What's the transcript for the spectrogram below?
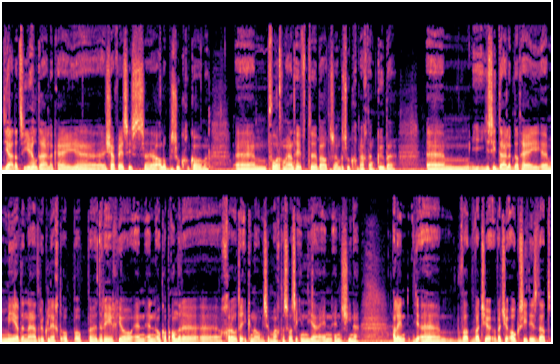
ja, dat zie je heel duidelijk. Hij, eh, Chavez is eh, al op bezoek gekomen. Ehm, vorige maand heeft uh, Bouterse een bezoek gebracht aan Cuba. Ehm, je, ziet duidelijk dat hij meer de nadruk legt op, op de regio... En, en ook op andere grote economische machten zoals India en, en China. Alleen ehm, wat, wat, je, wat je ook ziet is dat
